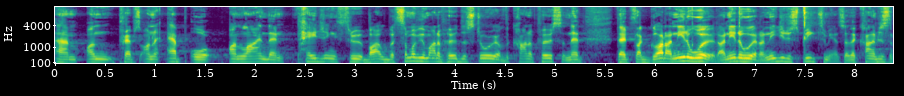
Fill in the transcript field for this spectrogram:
um, on perhaps on an app or online than paging through a Bible. But some of you might have heard the story of the kind of person that, that's like, God, I need a word, I need a word, I need you to speak to me. And so they kind of just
